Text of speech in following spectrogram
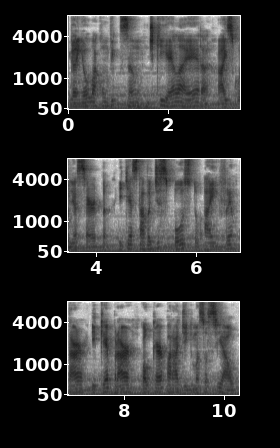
ganhou a convicção de que ela era a escolha certa e que estava disposto a enfrentar e quebrar qualquer paradigma social.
